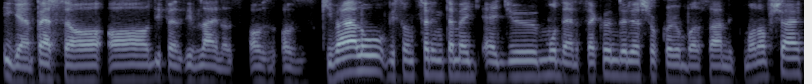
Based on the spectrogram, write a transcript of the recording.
igen, persze a, a defensive line az, az, az kiváló, viszont szerintem egy, egy modern secondary sokkal jobban számít manapság,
